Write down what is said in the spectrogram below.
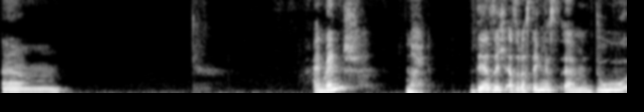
ähm, ein Mensch, Nein. der sich, also das Ding ist, ähm, du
